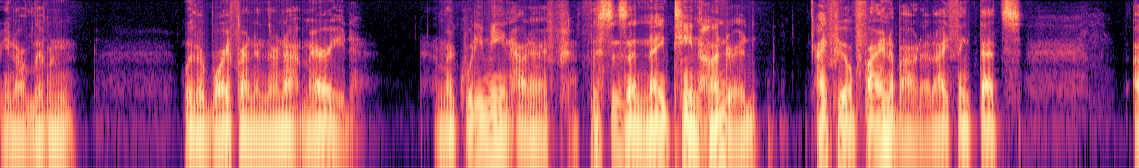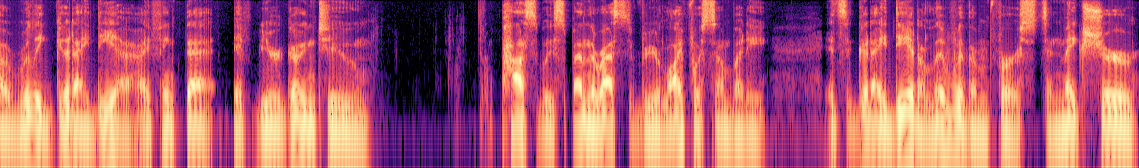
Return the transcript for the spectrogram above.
you know, living with her boyfriend and they're not married? I'm like, What do you mean? How do I? F- this isn't 1900. I feel fine about it. I think that's a really good idea. I think that if you're going to possibly spend the rest of your life with somebody, it's a good idea to live with them first and make sure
